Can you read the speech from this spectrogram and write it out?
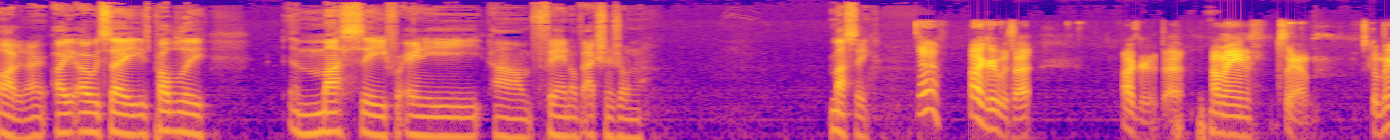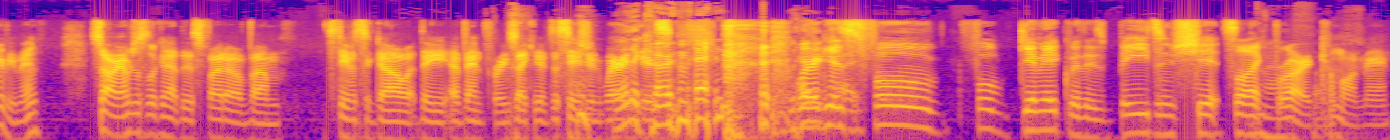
I don't know. I, I would say it's probably a must see for any um, fan of action genre. Must see. yeah, I agree with that. I agree with that. I mean, it's, yeah, it's a good movie, man. Sorry, I'm just looking at this photo of um, Steven Seagal at the event for Executive Decision, wearing his go, man. wearing his full full gimmick with his beads and shit. It's like, Oh, bro, fuck. come on, man.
